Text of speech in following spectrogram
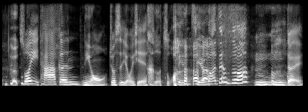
所以他跟牛就是有一些合作连接吗？这样子吗？嗯嗯，对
